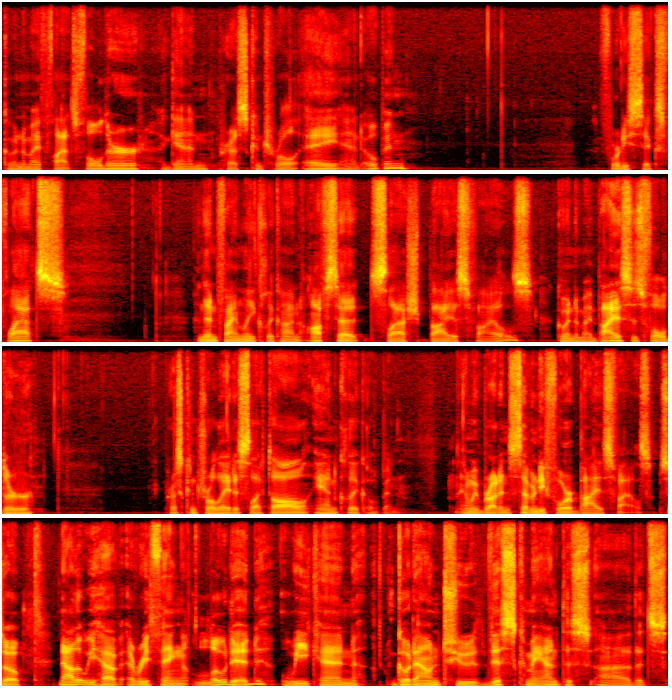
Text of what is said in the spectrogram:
Go into my flats folder. Again, press Control A and open. 46 flats. And then finally click on offset slash bias files. Go into my biases folder, press Control A to select all and click open and we brought in 74 bias files. So now that we have everything loaded, we can go down to this command, this uh, that's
